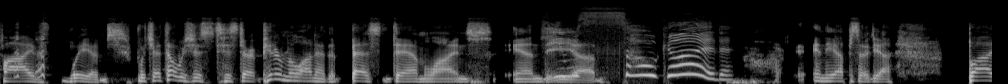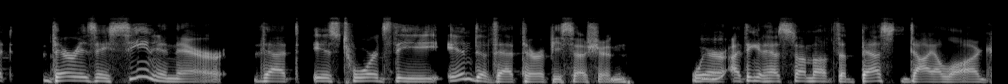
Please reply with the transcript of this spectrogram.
five Williams, which I thought was just hysterical. Peter Mullan had the best damn lines in he the uh, so good. in the episode, yeah. But there is a scene in there that is towards the end of that therapy session where I think it has some of the best dialogue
